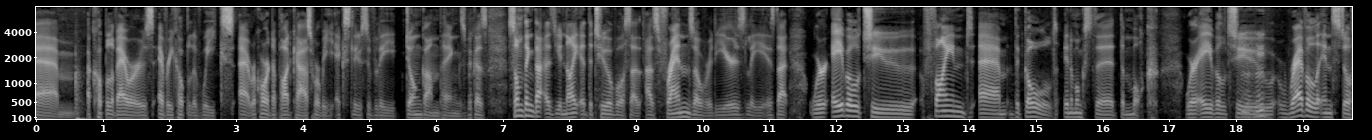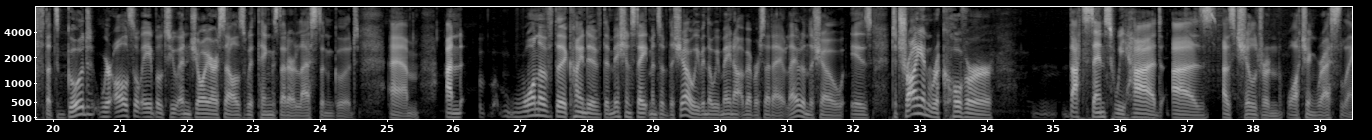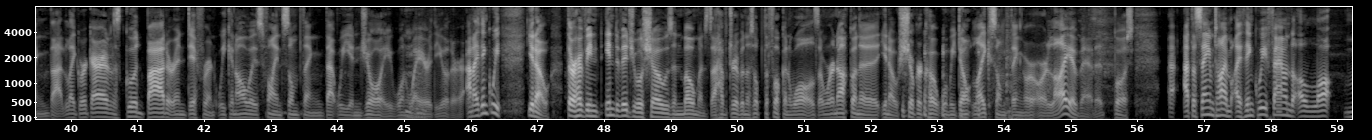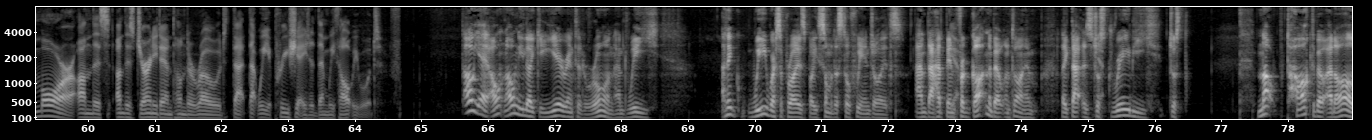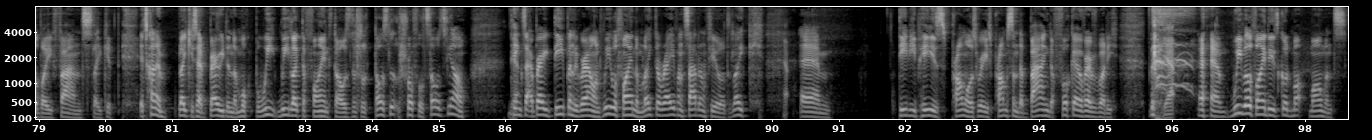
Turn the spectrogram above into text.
um a couple of hours every couple of weeks uh, recording a podcast where we exclusively dunk on things. Because something that has united the two of us as, as friends over the years lee is that we're able to find um the gold in amongst the the muck we're able to revel in stuff that's good. We're also able to enjoy ourselves with things that are less than good. Um, and one of the kind of the mission statements of the show, even though we may not have ever said it out loud on the show, is to try and recover that sense we had as as children watching wrestling that like regardless good bad or indifferent we can always find something that we enjoy one way mm-hmm. or the other. And i think we you know there have been individual shows and moments that have driven us up the fucking walls and we're not gonna you know sugarcoat when we don't like something or, or lie about it. But at the same time i think we found a lot more on this on this journey down Thunder Road that that we appreciated than we thought we would. Oh yeah, only like a year into the run, and we, I think we were surprised by some of the stuff we enjoyed, and that had been Yeah. forgotten about in time. Like that is just really just not talked about at all by fans. Like it, it's kind of like you said, buried in the muck. But we we like to find those little those little truffles, those you know things that are buried deep in the ground. We will find them, like the Raven Saturn field, like um. DDP's promos where he's promising to bang the fuck out of everybody. Yeah. um, we will find these good mo- moments.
